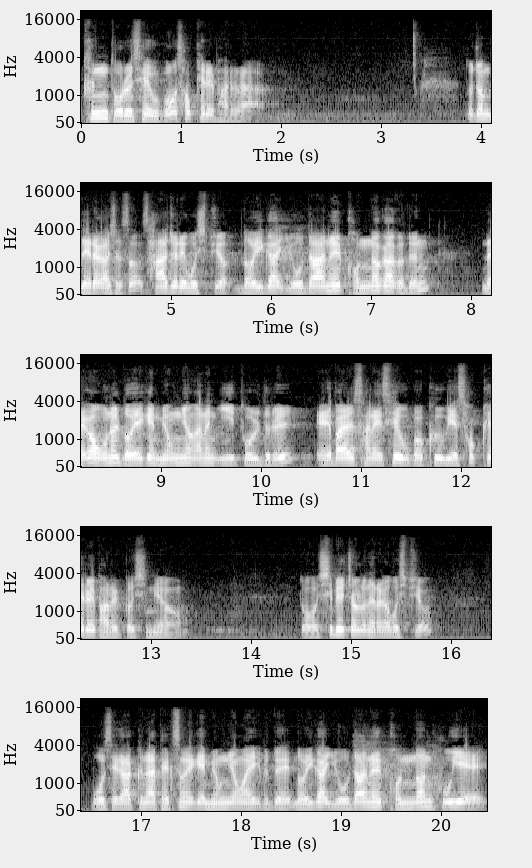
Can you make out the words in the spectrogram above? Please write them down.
큰 돌을 세우고 석회를 바르라. 또 좀 내려가셔서 4절에 보십시오. 너희가 요단을 건너가거든 내가 오늘 너에게 명령하는 이 돌들을 에발산에 세우고 그 위에 석회를 바를 것이며 또 11절로 내려가 보십시오. 모세가 그날 백성에게 명령하여 이르되 너희가 요단을 건넌 후에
